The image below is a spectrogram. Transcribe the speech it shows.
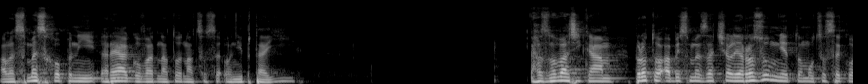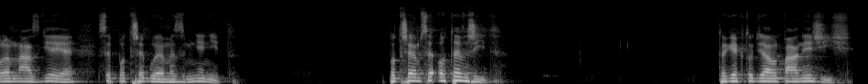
ale jsme schopni reagovat na to, na co se oni ptají. A znova říkám, proto, aby jsme začali rozumět tomu, co se kolem nás děje, se potřebujeme změnit. Potřebujeme se otevřít. Tak, jak to dělal pán Ježíš.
